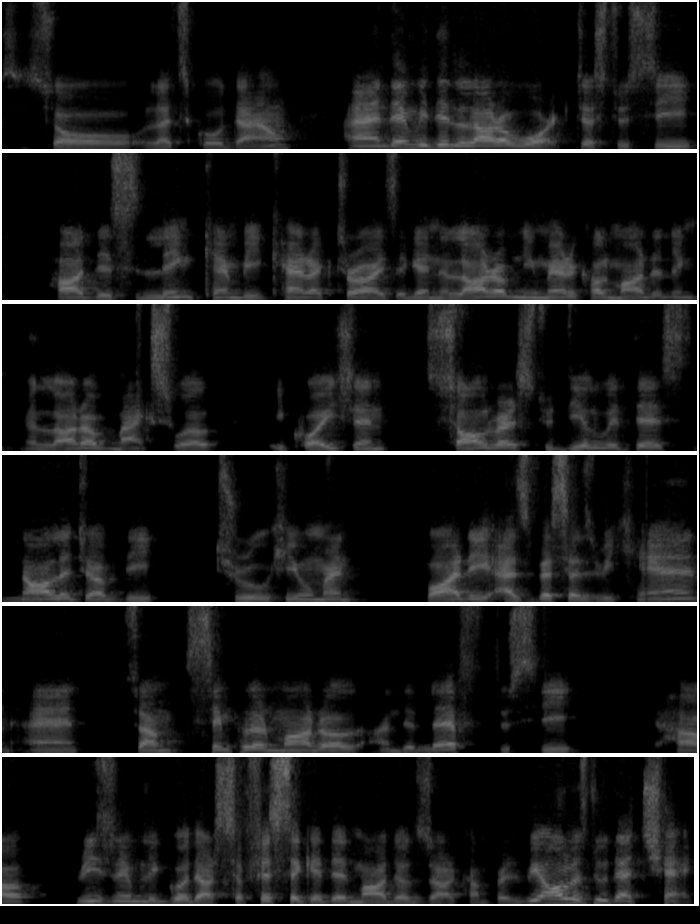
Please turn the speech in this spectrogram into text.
so let's go down. And then we did a lot of work just to see how this link can be characterized. Again, a lot of numerical modeling, a lot of Maxwell equation solvers to deal with this, knowledge of the true human body as best as we can, and some simpler model on the left to see how reasonably good our sophisticated models are compared. We always do that check.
